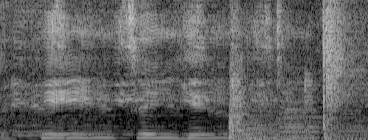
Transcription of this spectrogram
is easy using you.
